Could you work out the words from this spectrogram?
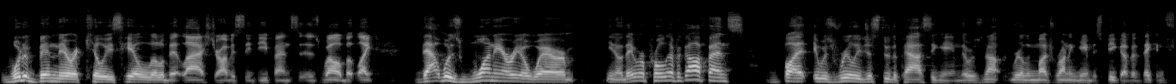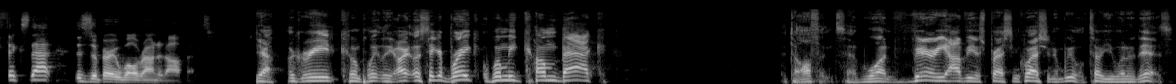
would have been their Achilles heel a little bit last year. Obviously, defense as well, but like that was one area where you know, they were a prolific offense, but it was really just through the passing game. There was not really much running game to speak of. If they can fix that, this is a very well rounded offense. Yeah, agreed completely. All right, let's take a break. When we come back, the Dolphins have one very obvious pressing question, and we will tell you what it is.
